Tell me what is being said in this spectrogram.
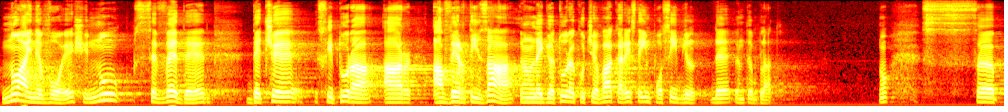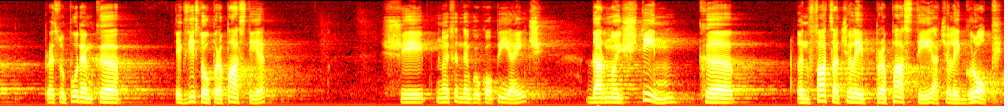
nu ai nevoie și nu se vede de ce Scriptura ar avertiza în legătură cu ceva care este imposibil de întâmplat. Nu? Să presupunem că există o prăpastie și noi suntem cu copii aici, dar noi știm că în fața acelei prăpastii, acelei gropi,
